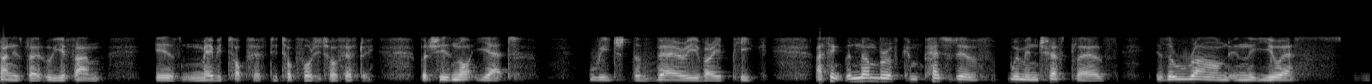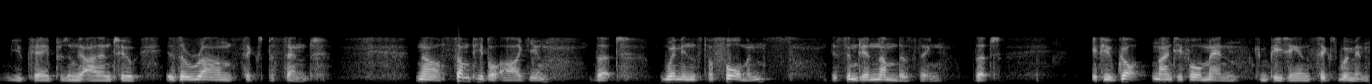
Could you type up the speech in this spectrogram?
Chinese player Hou Yifan is maybe top 50, top 40, top 50. But she's not yet reached the very, very peak. I think the number of competitive women chess players is around in the US, UK, presumably Ireland too, is around 6%. Now, some people argue that women's performance is simply a numbers thing, that if you've got 94 men competing and six women,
